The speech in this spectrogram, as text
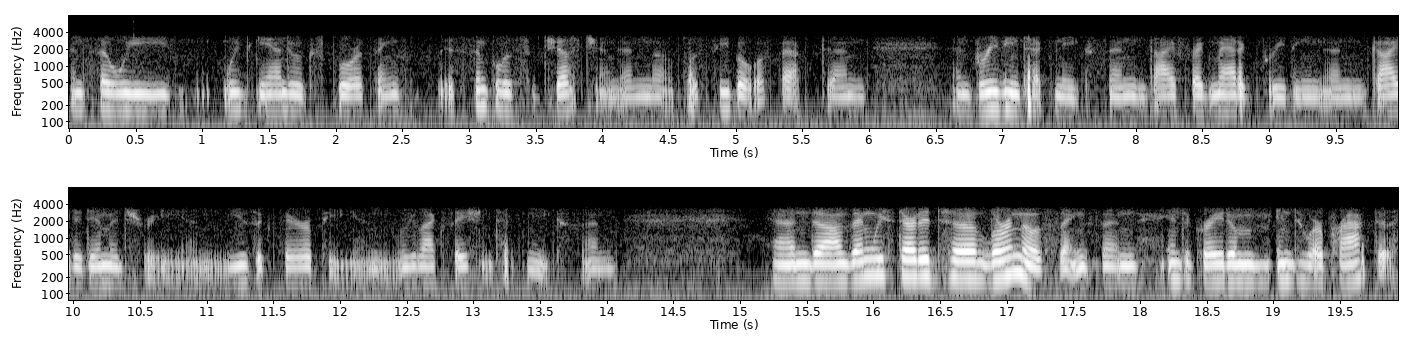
And so we we began to explore things as simple as suggestion and the placebo effect and and breathing techniques and diaphragmatic breathing and guided imagery and music therapy and relaxation techniques and and uh, then we started to learn those things and integrate them into our practice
